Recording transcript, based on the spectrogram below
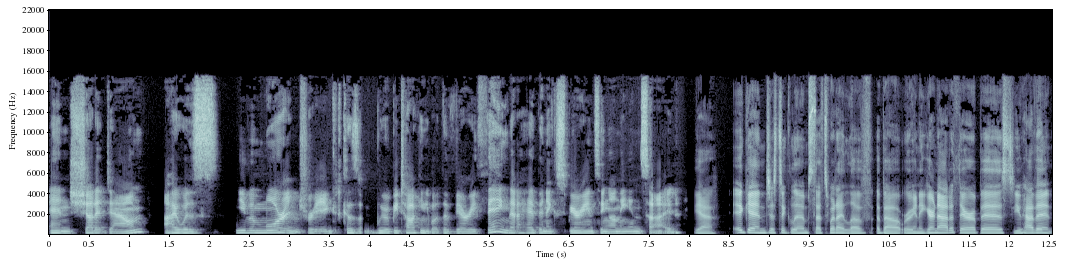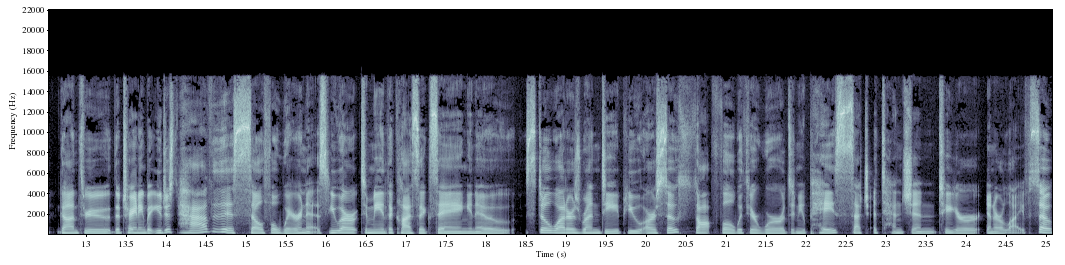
and shut it down, I was even more intrigued because we would be talking about the very thing that I had been experiencing on the inside. Yeah again, just a glimpse. That's what I love about Rowena. You're not a therapist. You haven't gone through the training, but you just have this self awareness. You are, to me, the classic saying, you know, still waters run deep. You are so thoughtful with your words and you pay such attention to your inner life. So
